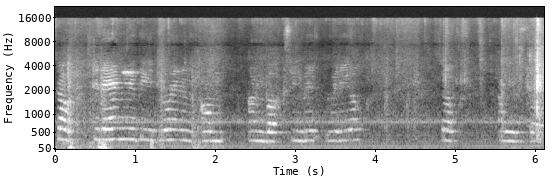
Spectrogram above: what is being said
So today I'm going to be doing an um, unboxing video. So I'm going to start.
